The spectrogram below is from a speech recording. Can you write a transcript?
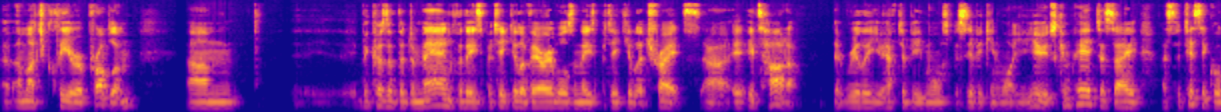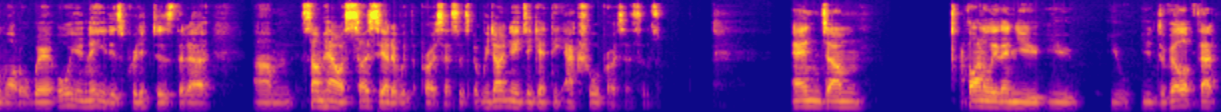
a much clearer problem, um, because of the demand for these particular variables and these particular traits, uh, it, it's harder. It really, you have to be more specific in what you use compared to say a statistical model where all you need is predictors that are um, somehow associated with the processes, but we don't need to get the actual processes. And um, finally, then you, you, you, you develop that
